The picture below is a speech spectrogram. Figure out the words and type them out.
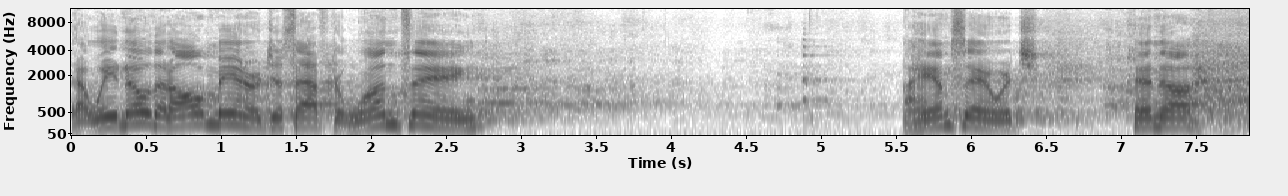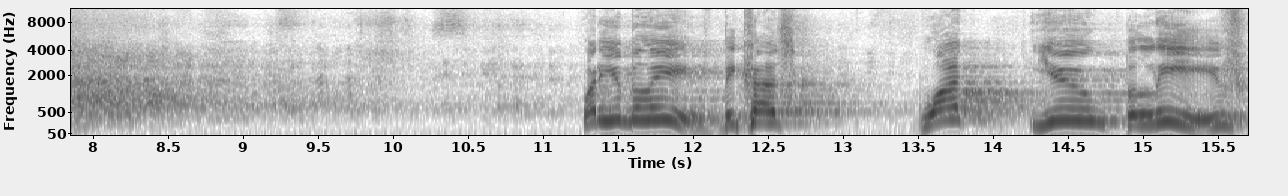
that we know that all men are just after one thing a ham sandwich. And uh, what do you believe? Because what you believe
